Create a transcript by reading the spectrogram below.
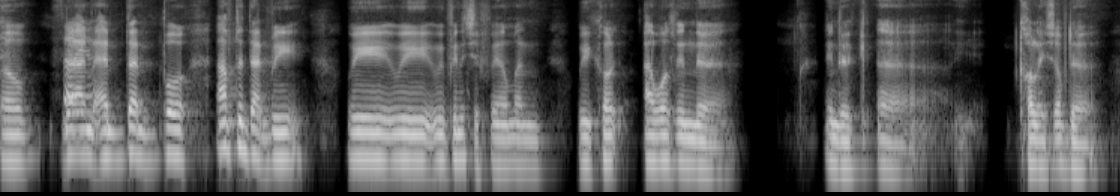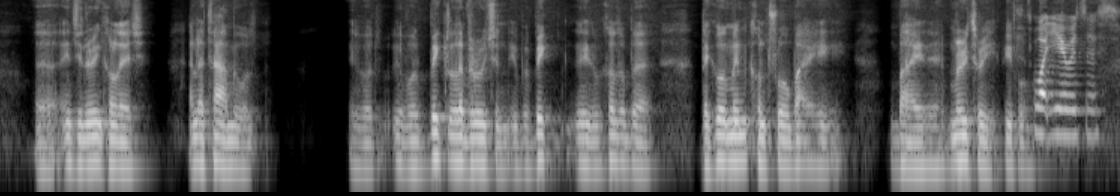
Well, So, then yeah. and then for after that we we we we finished the film and we call, I was in the in the uh, college of the engineering college. And at the time it was it was it was big revolution. It was big it was because of the the government controlled by by the military people. what year was this?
